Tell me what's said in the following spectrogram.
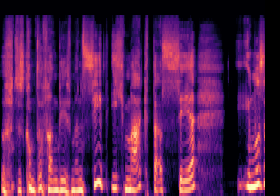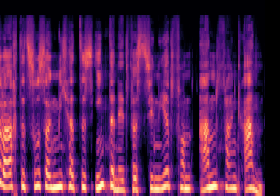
Das kommt darauf an, wie man sieht. Ich mag das sehr. Ich muss aber auch dazu sagen, mich hat das Internet fasziniert von Anfang an.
